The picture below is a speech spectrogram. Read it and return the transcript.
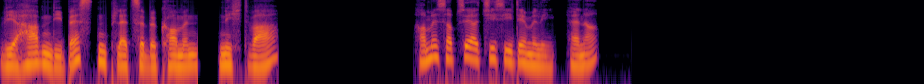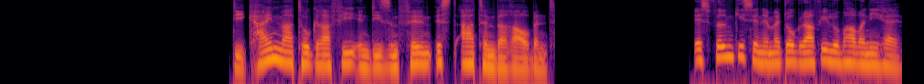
Wir haben die besten Plätze bekommen, nicht wahr? हमें सबसे अच्छी सीटें मिली है ना Die Kinematographie in diesem Film ist atemberaubend. इस फिल्म की सिनेमेटोग्राफी लुभावनी है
